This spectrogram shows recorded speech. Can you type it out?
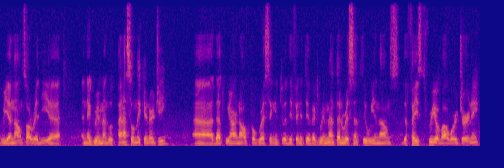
We announced already uh, an agreement with Panasonic Energy uh, that we are now progressing into a definitive agreement. And recently we announced the phase three of our journey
